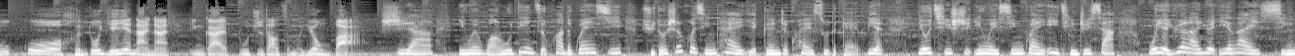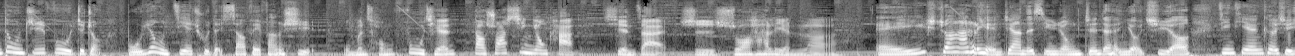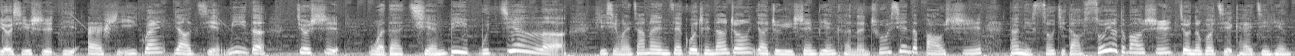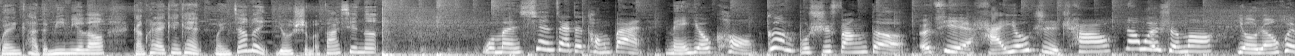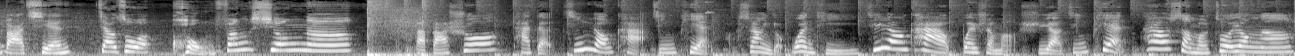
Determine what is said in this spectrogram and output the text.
不过很多爷爷奶奶应该不知道怎么用吧？是啊，因为网络电子化的关系，许多生活形态也跟着快速的改变。尤其是因为新冠疫情之下，我也越来越依赖行动支付这种不用接触的消费方式。我们从付钱到刷信用卡，现在是刷脸了。哎，刷脸这样的形容真的很有趣哦。今天科学游戏室第二十一关要解密的就是我的钱币不见了。提醒玩家们在过程当中要注意身边可能出现的宝石。当你搜集到所有的宝石，就能够解开今天关卡的秘密喽。赶快来看看玩家们有什么发现呢？我们现在的铜板没有孔，更不是方的，而且还有纸钞。那为什么有人会把钱叫做孔方兄呢？爸爸说他的金融卡晶片好像有问题。金融卡为什么需要晶片？它有什么作用呢？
